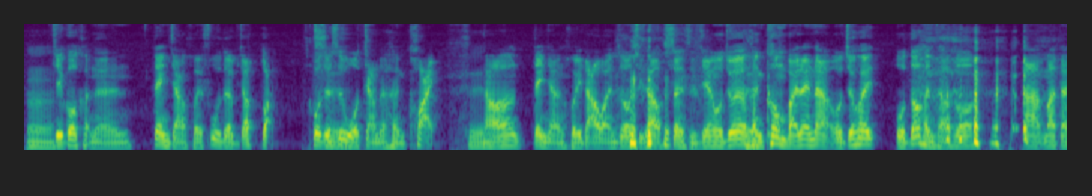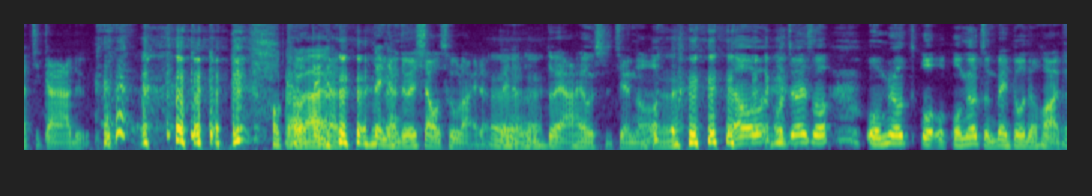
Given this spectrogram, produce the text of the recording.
嗯，结果可能店长回复的比较短，或者是是我讲的很快，是，然后店长回答完之后，其他有剩时间，我就会很空白在那，我就会我都很常说 啊马达吉干阿鲁，好可爱啊。店长店长就会笑出来了。店长说：“对啊，还有时间哦。” 然后我就会说：“我没有，我我我没有准备多的话题。”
